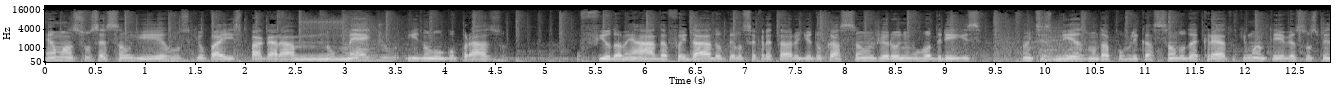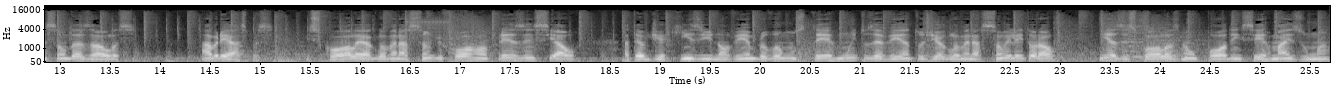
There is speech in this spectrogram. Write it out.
é uma sucessão de erros que o país pagará no médio e no longo prazo. O fio da meada foi dado pelo secretário de Educação Jerônimo Rodrigues antes mesmo da publicação do decreto que manteve a suspensão das aulas. Abre aspas. Escola é aglomeração de forma presencial. Até o dia 15 de novembro vamos ter muitos eventos de aglomeração eleitoral e as escolas não podem ser mais uma,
